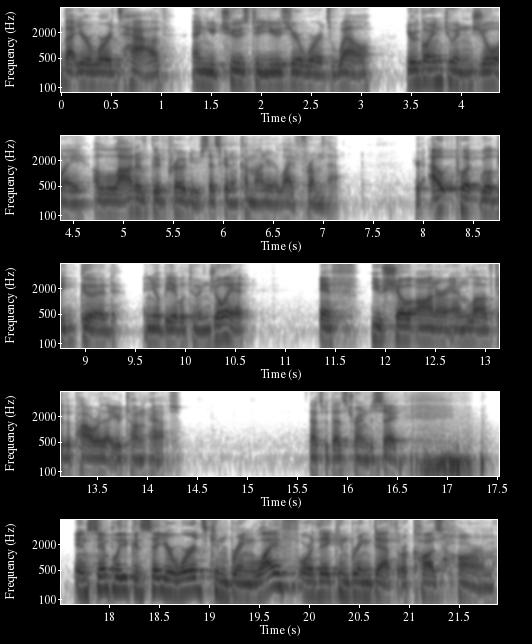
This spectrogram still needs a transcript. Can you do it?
that your words have and you choose to use your words well, you're going to enjoy a lot of good produce that's going to come out of your life from that. Your output will be good and you'll be able to enjoy it if you show honor and love to the power that your tongue has. That's what that's trying to say. In simple, you could say your words can bring life or they can bring death or cause harm.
